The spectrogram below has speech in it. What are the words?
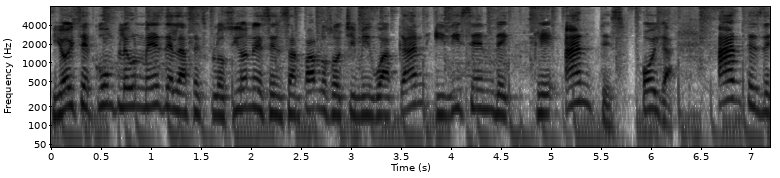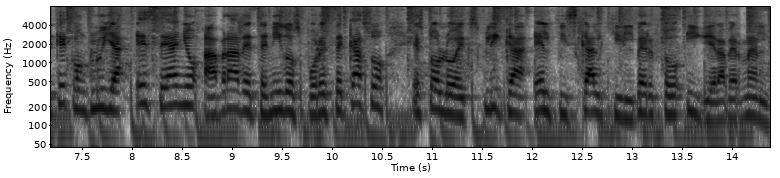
Y hoy se cumple un mes de las explosiones en San Pablo Xochimihuacán y dicen de que antes, oiga, antes de que concluya este año habrá detenidos por este caso. Esto lo explica el fiscal Gilberto Higuera Bernal.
